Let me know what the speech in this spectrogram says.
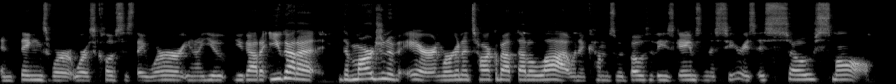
and things were, were as close as they were. You know, you you gotta you gotta the margin of error, and we're gonna talk about that a lot when it comes with both of these games in this series is so small.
